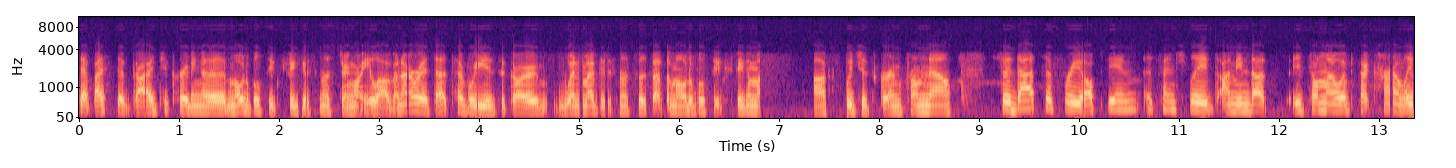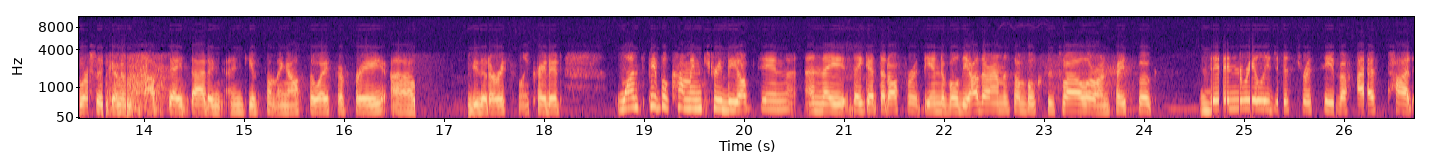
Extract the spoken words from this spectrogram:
step by step guide to creating a multiple six figure business doing what you love. And I wrote that several years ago when my business was at the multiple six figure mark, which it's grown from now. So that's a free opt-in, essentially. I mean, that's it's on my website currently. We're actually going to update that and, and give something else away for free uh, that I recently created. Once people come in through the opt-in and they, they get that offer at the end of all the other Amazon books as well or on Facebook, then really just receive a five-part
